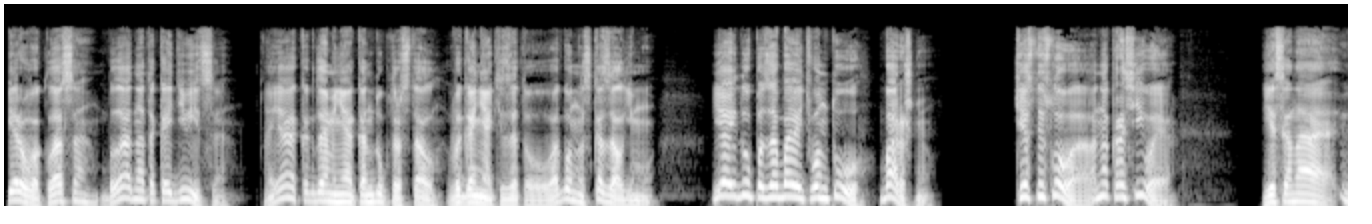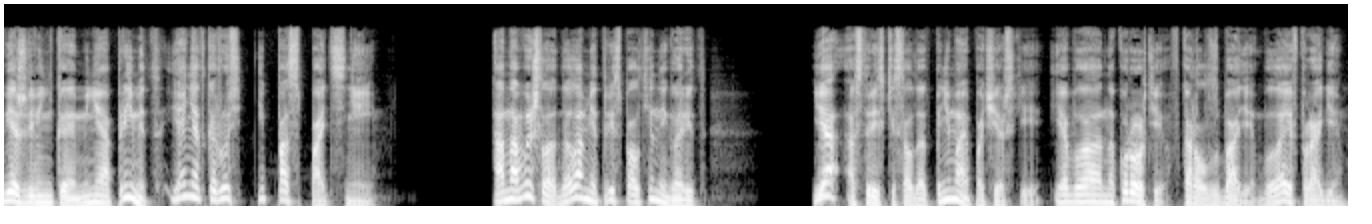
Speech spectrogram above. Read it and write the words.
первого класса была одна такая девица, а я, когда меня кондуктор стал выгонять из этого вагона, сказал ему: "Я иду позабавить вон ту барышню. Честное слово, она красивая. Если она вежливенько меня примет, я не откажусь и поспать с ней". Она вышла, дала мне три с полтиной и говорит: "Я, австрийский солдат, понимаю по-чешски. Я была на курорте в Карлсбаде, была и в Праге.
